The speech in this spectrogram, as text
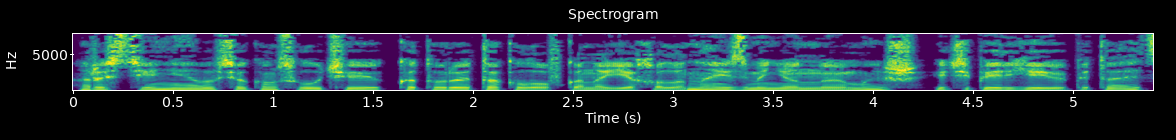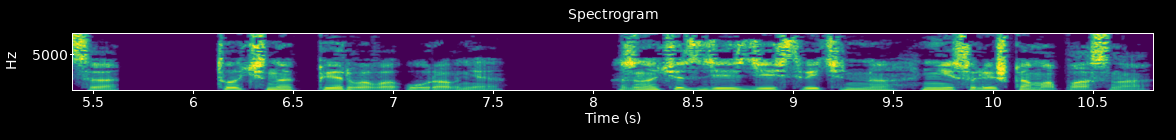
Растение, во всяком случае, которое так ловко наехало на измененную мышь и теперь ею питается, точно первого уровня. Значит, здесь действительно не слишком опасно.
